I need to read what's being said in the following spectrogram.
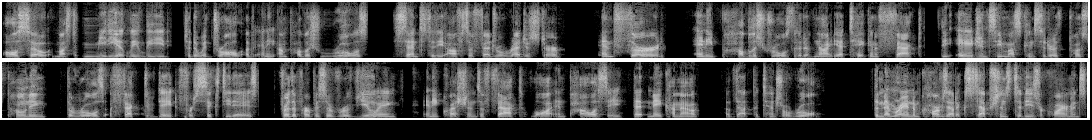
also must immediately lead to the withdrawal of any unpublished rules sent to the Office of Federal Register. And third, any published rules that have not yet taken effect, the agency must consider postponing the rule's effective date for 60 days for the purpose of reviewing any questions of fact, law, and policy that may come out of that potential rule. The memorandum carves out exceptions to these requirements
